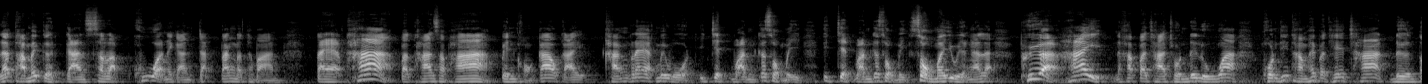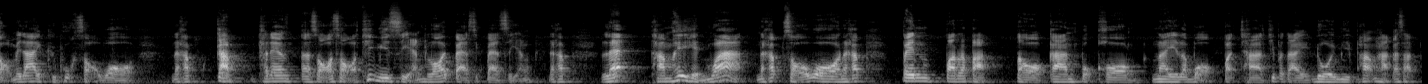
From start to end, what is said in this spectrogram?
และทำให้เกิดการสลับขั้วในการจัดตั้งรัฐบาล แต่ถ้าประธานสภาเป็นของก้าวไกล ครั้งแรกไม่โหวตอีก 7 วันก็ส่งมาอีกอีก 7 วันก็ส่งมาอีกส่งมาอยู่อย่างนั้นแหละเพื่อให้นะครับประชาชนได้รู้ว่าคนที่ทำให้ประเทศชาติเดินต่อไม่ได้คือพวกสว นะครับกับคะแนนสสที่มีเสียง 188 เสียงนะครับและทำให้เห็นว่านะครับสวนะครับเป็นปรปักษ์ต่อการปกครองในระบอบประชาธิปไตย โดยมีพระมหากษัตริย์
